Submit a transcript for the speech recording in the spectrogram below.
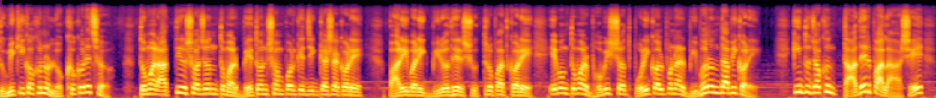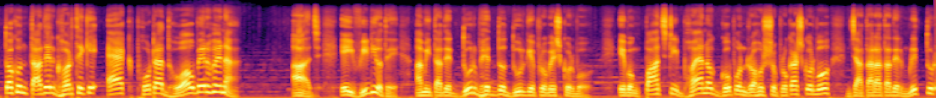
তুমি কি কখনো লক্ষ্য করেছ? তোমার আত্মীয় স্বজন তোমার বেতন সম্পর্কে জিজ্ঞাসা করে, পারিবারিক বিরোধের সূত্রপাত করে এবং তোমার ভবিষ্যৎ পরিকল্পনার বিবরণ দাবি করে। কিন্তু যখন তাদের পালা আসে, তখন তাদের ঘর থেকে এক ফোঁটা ধোয়াও বের হয় না। আজ এই ভিডিওতে আমি তাদের দুর্ভেদ্য দুর্গে প্রবেশ করব এবং পাঁচটি ভয়ানক গোপন রহস্য প্রকাশ করব যা তারা তাদের মৃত্যুর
